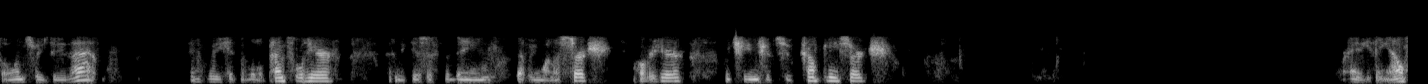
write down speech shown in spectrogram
So once we do that, we hit the little pencil here, and it gives us the name that we want to search over here. We change it to company search. Or anything else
